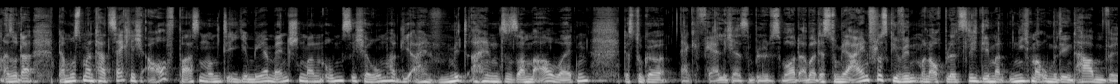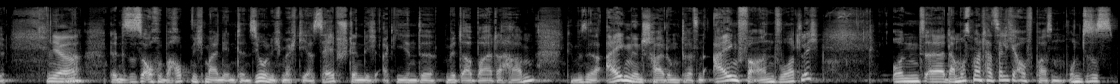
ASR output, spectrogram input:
Also da, da muss man tatsächlich aufpassen und je mehr Menschen man um sich herum hat, die einen, mit einem zusammenarbeiten, desto ja, gefährlicher ist ein blödes Wort, aber desto mehr Einfluss gewinnt man auch plötzlich, den man nicht mal unbedingt haben will. Ja. ja denn es ist auch überhaupt nicht meine Intention. Ich möchte ja selbstständig agierende Mitarbeiter haben. Die müssen ja eigene Entscheidungen treffen, eigenverantwortlich. Und äh, da muss man tatsächlich aufpassen. Und das ist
